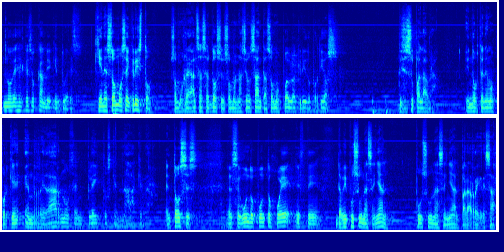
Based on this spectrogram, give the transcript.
no dejes que eso cambie quien tú eres. Quienes somos en Cristo, somos real sacerdocio, somos nación santa, somos pueblo adquirido por Dios. Dice su palabra. Y no tenemos por qué enredarnos en pleitos que nada que ver. Entonces, el segundo punto fue, este, David puso una señal, puso una señal para regresar.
